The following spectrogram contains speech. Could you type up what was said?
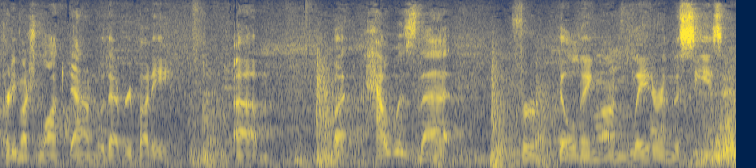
pretty much locked down with everybody. Um, but how was that for building on later in the season?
